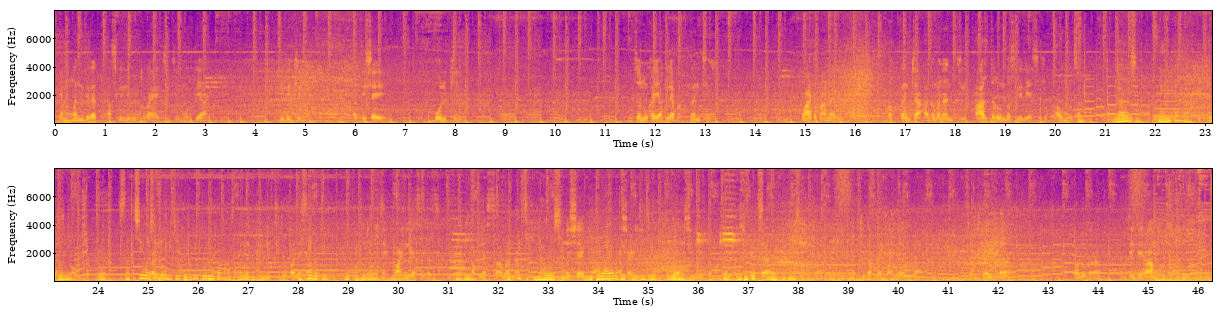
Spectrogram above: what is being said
या मंदिरात असलेली विठुरायाची जी मूर्ती आहे ती देखील अतिशय बोलकी जणू काही आपल्या भक्तांची वाट पाहणारी भक्तांच्या आगमनांची आज धरून बसलेली अशी ही भावमूर्ती. यावर्षी भाविकांना जुने व सातशे वर्षापूर्वीचे दगडी कोरीवकाम असणारे मंदिर लोकांना कसे होते हे पाहावयास असेलच नक्कीच यावर्षी विठुरायाला भेटण्याची जी ओढ आहे ती अधिकच शुभेच्छा. वाढलेली दिसते नक्कीच आपल्या चॅनलला सबस्क्राईब करा फॉलो करा. जय जय राम. कृष्ण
